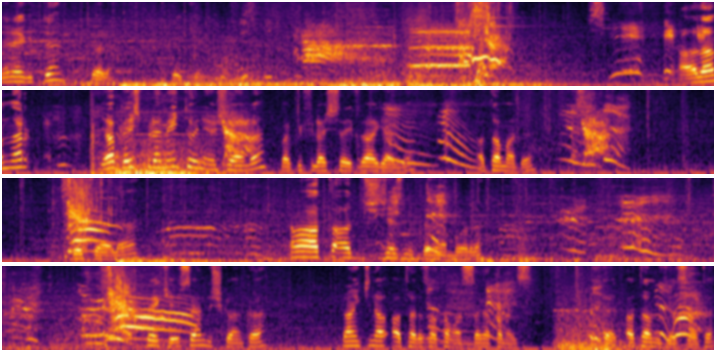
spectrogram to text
Nereye gitti? Böyle. Peki. Adamlar ya 5 premate oynuyor şu anda. Bak bir flash save daha geldi. Atamadı. Pekala. Ama atla at- düşeceğiz muhtemelen bu arada. Peki sen düş kanka. Rankini atarız atamazsak atamayız. Evet atamayacağız zaten.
